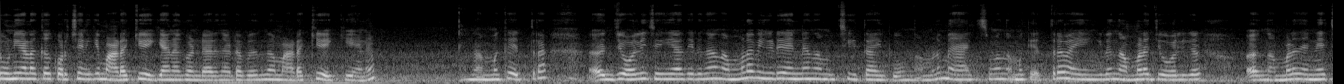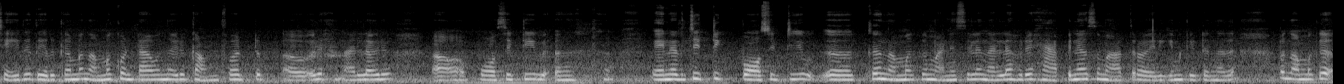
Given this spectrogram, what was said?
തുണികളൊക്കെ കുറച്ച് എനിക്ക് മടക്കി വയ്ക്കാനൊക്കെ ഉണ്ടായിരുന്നു കേട്ടോ. അപ്പോൾ ഇത് മടക്കി വയ്ക്കുകയാണ് നമുക്ക് എത്ര ജോലി ചെയ്യാതിരുന്നാൽ നമ്മളെ വീട് തന്നെ നമ്മൾ ചീത്തായി പോകും. നമ്മൾ മാക്സിമം നമുക്ക് എത്ര വയ്യെങ്കിലും നമ്മളെ ജോലികൾ നമ്മൾ തന്നെ ചെയ്ത് തീർക്കുമ്പോൾ നമുക്കുണ്ടാവുന്ന ഒരു കംഫർട്ട് ഒരു നല്ലൊരു പോസിറ്റീവ് എനർജറ്റിക് പോസിറ്റീവ് ഒക്കെ നമുക്ക് മനസ്സിൽ നല്ല ഒരു ഹാപ്പിനെസ് മാത്രമായിരിക്കും കിട്ടുന്നത്. അപ്പോൾ നമുക്ക്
